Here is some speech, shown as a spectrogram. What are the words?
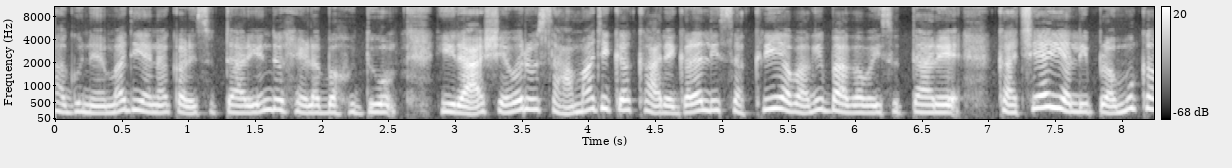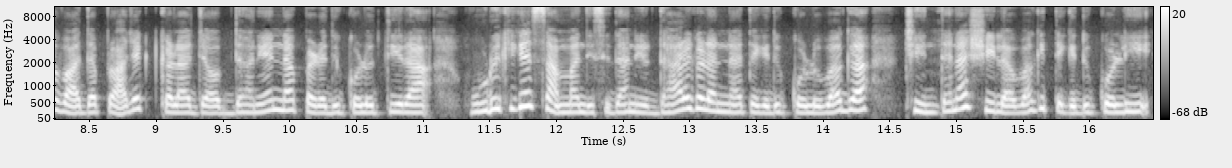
ಹಾಗೂ ನೆಮ್ಮದಿಯನ್ನು ಕಳಿಸುತ್ತಾರೆ ಎಂದು ಹೇಳಬಹುದು. ಈ ರಾಶಿಯವರು ಸಾಮಾಜಿಕ ಕಾರ್ಯಗಳಲ್ಲಿ ಸಕ್ರಿಯವಾಗಿ ಭಾಗವಹಿಸುತ್ತಾರೆ. ಕಚೇರಿಯಲ್ಲಿ ಪ್ರಮುಖವಾದ ಪ್ರಾಜೆಕ್ಟ್ಗಳ ಜವಾಬ್ದಾರಿಯನ್ನು ಪಡೆದುಕೊಳ್ಳುತ್ತೀರಾ? ಹೂಡಿಕೆಗೆ ಸಂಬಂಧಿಸಿದ ನಿರ್ಧಾರಗಳನ್ನು ತೆಗೆದುಕೊಳ್ಳುವಾಗ ಚಿಂತನಶೀಲವಾಗಿ ತೆಗೆದುಕೊಳ್ಳಿ.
